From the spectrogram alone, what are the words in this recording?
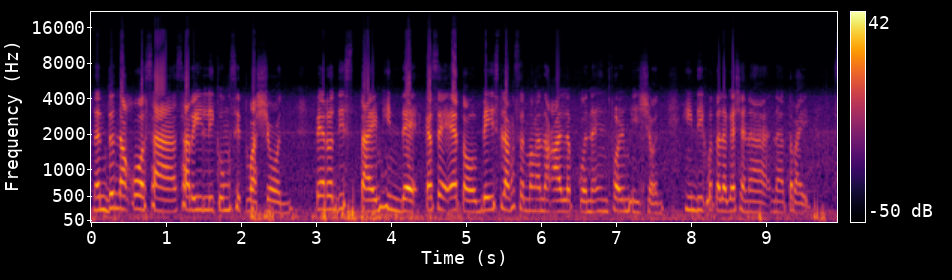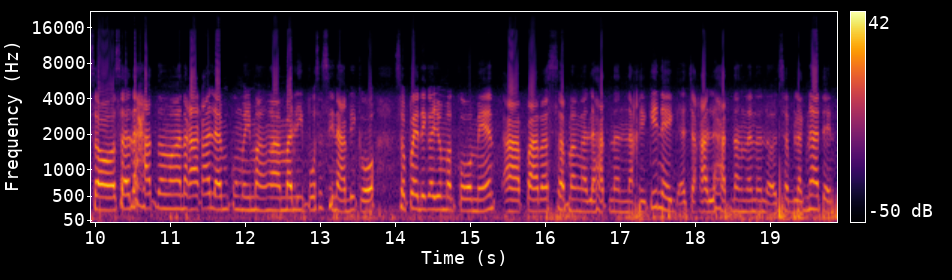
nandun ako sa sarili kong sitwasyon. Pero this time, hindi. Kasi eto, based lang sa mga nakalap ko na information, hindi ko talaga siya na, na-try. So, sa lahat ng mga nakakaalam, kung may mga mali po sa sinabi ko, so pwede kayong mag-comment ah, para sa mga lahat na nakikinig at saka lahat ng nanonood sa vlog natin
